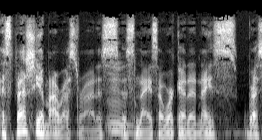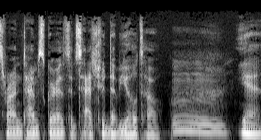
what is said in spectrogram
especially at my restaurant. It's Mm. it's nice. I work at a nice restaurant in Times Square. It's attached to W Hotel. Mm. Yeah.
